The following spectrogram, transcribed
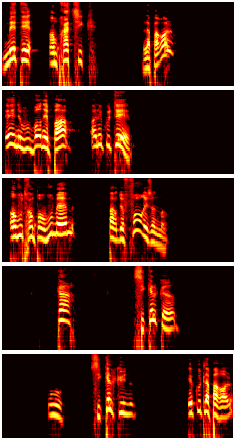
mettez en pratique la parole et ne vous bornez pas à l'écouter en vous trempant vous-même par de faux raisonnements. Car si quelqu'un ou si quelqu'une écoute la parole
